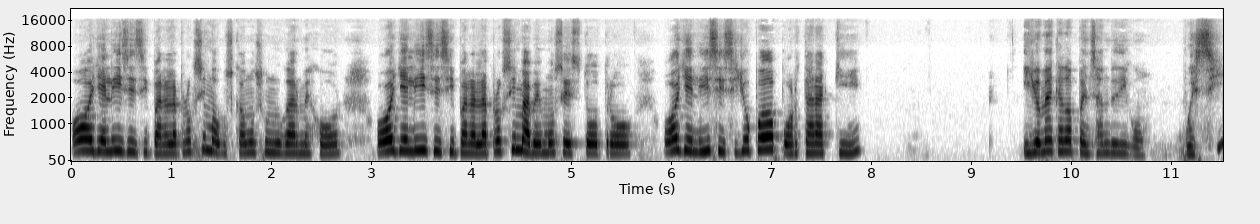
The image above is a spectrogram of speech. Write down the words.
oye Lizy, si para la próxima buscamos un lugar mejor, oye Lizy, si para la próxima vemos esto otro, oye Lizy, si yo puedo aportar aquí. Y yo me quedo pensando y digo, pues sí,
